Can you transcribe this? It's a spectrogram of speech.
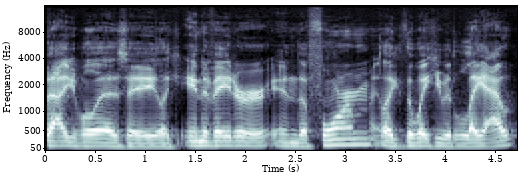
valuable as a like innovator in the form, like the way he would lay out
